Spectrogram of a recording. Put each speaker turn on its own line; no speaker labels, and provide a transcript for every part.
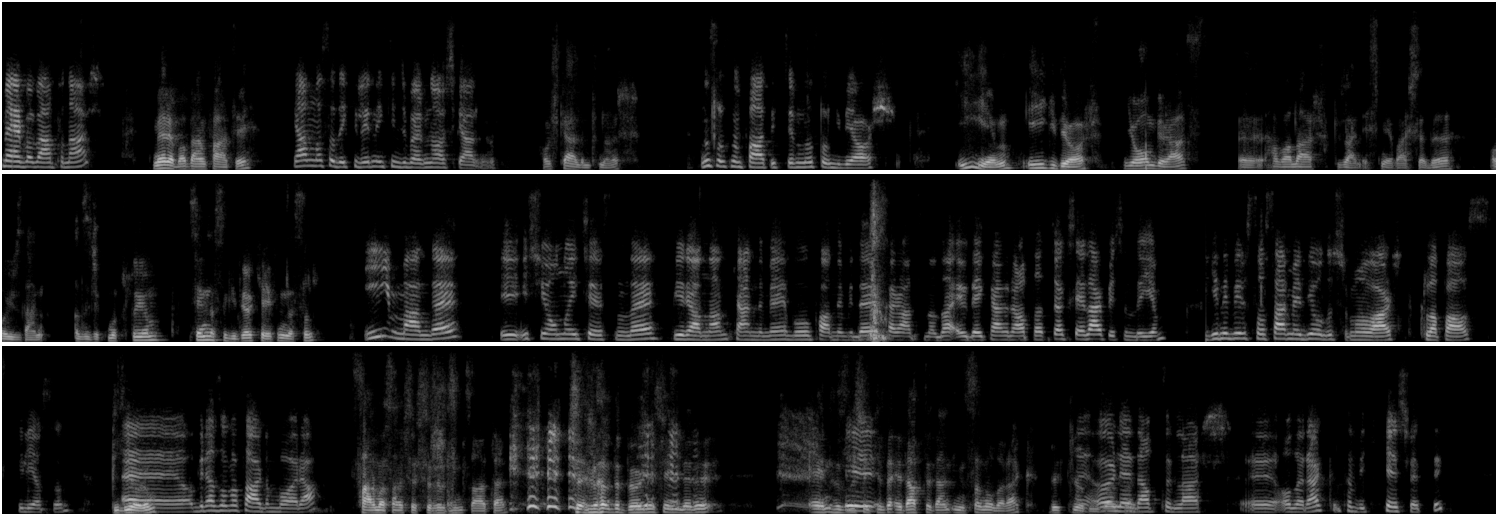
Merhaba ben Pınar.
Merhaba ben Fatih.
Yan Masadakilerin ikinci bölümüne hoş geldiniz.
Hoş geldin Pınar.
Nasılsın Fatih'ciğim? Nasıl gidiyor?
İyiyim, iyi gidiyor. Yoğun biraz. E, havalar güzelleşmeye başladı. O yüzden azıcık mutluyum. Senin nasıl gidiyor? Keyfin nasıl?
İyiyim ben de. E, iş yoğunluğu içerisinde bir yandan kendimi bu pandemide, karantinada, evdeyken rahatlatacak şeyler peşindeyim. Yeni bir sosyal medya oluşumu var. Clubhouse biliyorsun.
Biliyorum.
Ee, biraz ona sardım bu ara.
Sarmasan şaşırırdım zaten. Çevremde böyle şeyleri en hızlı
Ee,
şekilde adapt eden insan olarak bekliyordum
öyle
zaten.
adaptörler e, olarak tabii ki keşfettik.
